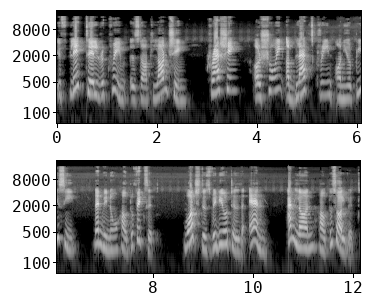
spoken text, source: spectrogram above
If Plague Tale Requiem is not launching, crashing, or showing a black screen on your PC, then we know how to fix it. Watch this video till the end and learn how to solve it.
